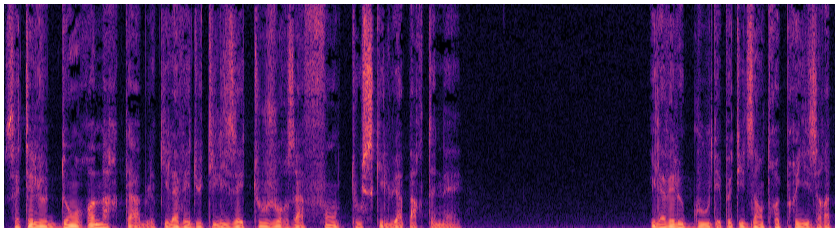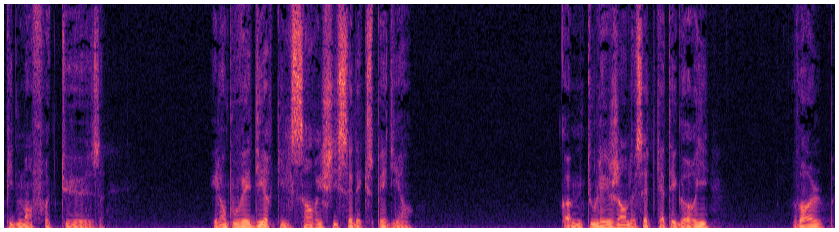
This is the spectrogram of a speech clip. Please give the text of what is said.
c'était le don remarquable qu'il avait d'utiliser toujours à fond tout ce qui lui appartenait. Il avait le goût des petites entreprises rapidement fructueuses, et l'on pouvait dire qu'il s'enrichissait d'expédients. Comme tous les gens de cette catégorie, Volpe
